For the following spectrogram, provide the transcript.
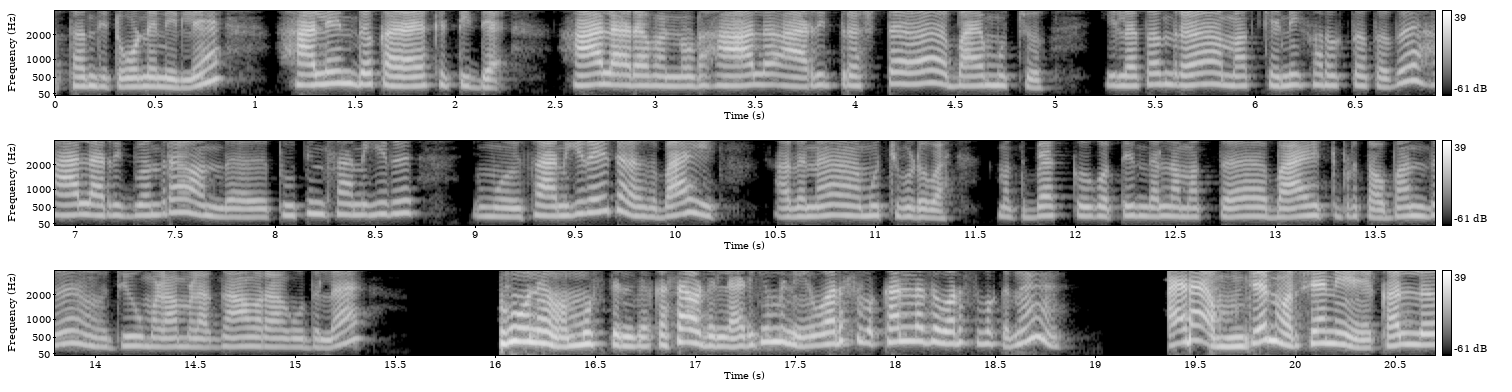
ತಂದು ಇಟ್ಕೊಂಡೇನಿ ಹಾಲಿಂದು ಹಾಲಿಂದ ಕಾಯ ಕಟ್ಟಿದ್ದೆ. ಹಾಲು ಆರವ ನೋಡು ಹಾಲು ಆರಿದ್ರಷ್ಟ ಬಾಯಿ ಮುಚ್ಚು. ಇಲ್ಲ ತಂದ್ರ ಮತ್ತೆ ಕೆನಿ ಕರಗ್ತದ ಹಾಲು ಆರಿದ್ವಿ ಅಂದ್ರೆ ಒಂದು ತೂತಿನ ಸಾನಿಗಿದು ಸಾನಿಗಿದೆ ಐತಲ್ಲ ಅದು ಬಾಯಿ ಅದನ್ನ ಮುಚ್ಚಿಬಿಡುವ ಮತ್ತು ಬೆಕ್ಕು ಗೊತ್ತಿಂದಲ್ಲ ಮತ್ತು ಬಾಯಿ ಇಟ್ಬಿಡ್ತಾವ ಬಂದು ಜೀವ ಮಳ ಮಳ ಗಾಂವರ ಆಗೋದಿಲ್ಲ. ಹ್ಞೂ ಮುಸ್ತೀನಿ ಕಸ ಹೊಡಿಲ್ಲ ಅಡಿಗೆ ಮನೆ ಒರೆಸ್ಬೇಕು ಕಲ್ಲದು ಒರೆಸ್ಬೇಕನ? ಬೇಡ ಮುಂಜಾನೆ ವರ್ಷನೇ ಕಲ್ಲು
